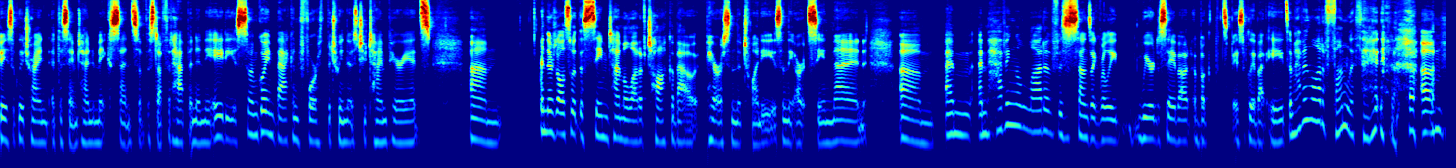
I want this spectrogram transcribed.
basically trying at the same time to make sense of the stuff that happened in the 80s. So I'm going back and forth between those two time periods. Um, and there's also at the same time a lot of talk about Paris in the 20s and the art scene then. Um, I'm I'm having a lot of this sounds like really weird to say about a book that's basically about AIDS. I'm having a lot of fun with it, um,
